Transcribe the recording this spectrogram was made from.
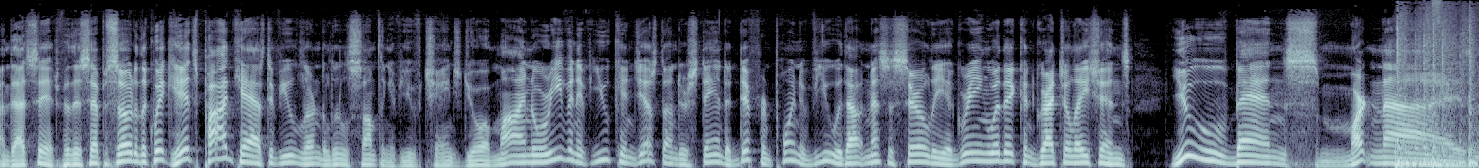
And that's it for this episode of the Quick Hits Podcast. If you learned a little something, if you've changed your mind, or even if you can just understand a different point of view without necessarily agreeing with it, congratulations. You've been smartenized.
